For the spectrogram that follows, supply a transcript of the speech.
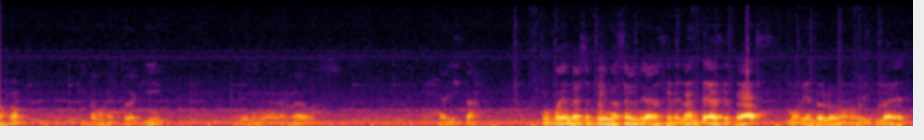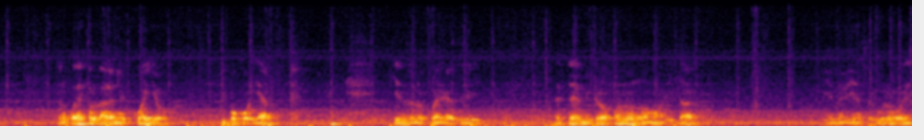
Ajá. quitamos esto de aquí vienen agarrados. Ahí está. Como pueden ver se pueden hacer de hacia adelante hacia atrás moviendo los auriculares. Se lo puedes colgar en el cuello tipo collar quién se lo juega así este es el micrófono lo vamos a quitar viene bien seguro. El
